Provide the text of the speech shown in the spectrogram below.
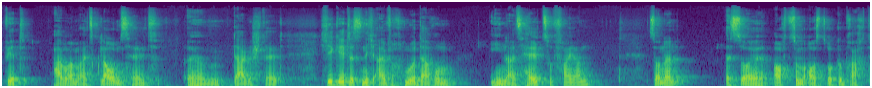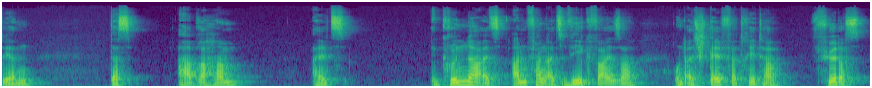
wird Abraham als Glaubensheld ähm, dargestellt. Hier geht es nicht einfach nur darum, ihn als Held zu feiern, sondern es soll auch zum Ausdruck gebracht werden, dass Abraham als Gründer, als Anfang, als Wegweiser und als Stellvertreter für das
